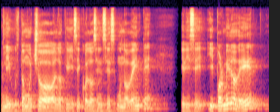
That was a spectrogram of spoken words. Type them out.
Me gustó mucho lo que dice Colosenses 1.20, que dice, y por medio de él,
